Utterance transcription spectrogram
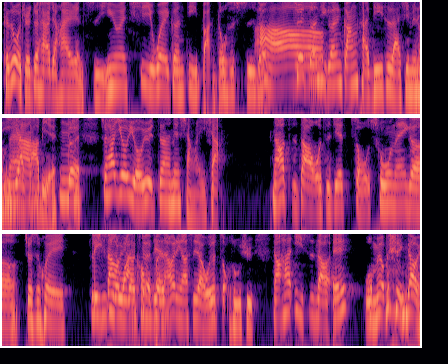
可是我觉得对他来讲他有点迟疑，因为气味跟地板都是湿的，哦、所以整体跟刚才第一次来其实没什么太大差别。嗯、对，所以他又犹豫在那边想了一下。然后直到我直接走出那个就是会淋到雨的空间，对，本来会淋到室外，我就走出去。然后他意识到，诶我没有被淋到雨，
